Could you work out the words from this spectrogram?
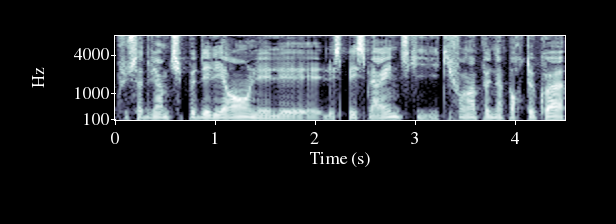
plus ça devient un petit peu délirant. Les les, les Space Marines qui qui font un peu n'importe quoi.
